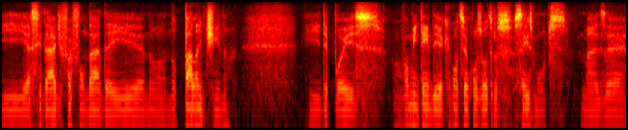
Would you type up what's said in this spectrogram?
e a cidade foi fundada aí no, no Palantino. E depois vamos entender o que aconteceu com os outros seis montes. Mas é,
